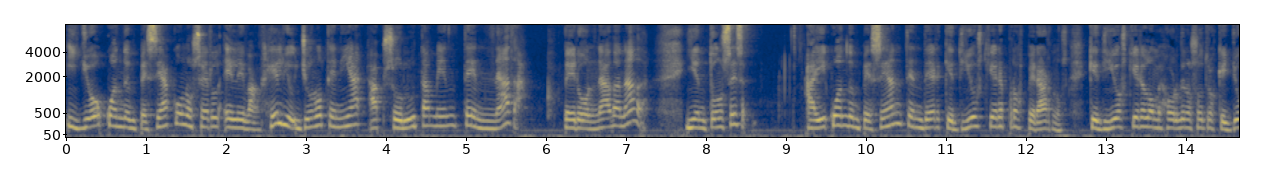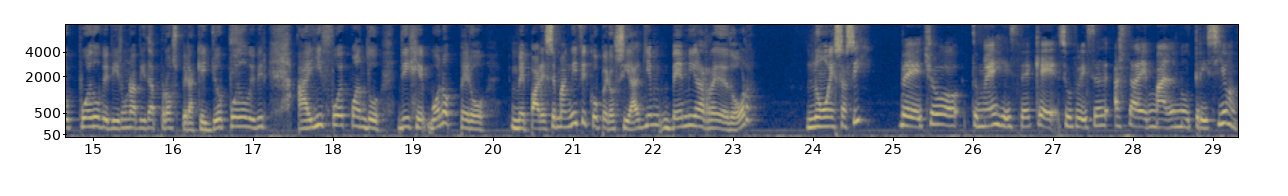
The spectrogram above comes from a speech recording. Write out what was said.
Y yo cuando empecé a conocer el Evangelio, yo no tenía absolutamente nada. Pero nada, nada. Y entonces Ahí cuando empecé a entender que Dios quiere prosperarnos, que Dios quiere lo mejor de nosotros, que yo puedo vivir una vida próspera, que yo puedo vivir, ahí fue cuando dije, bueno, pero me parece magnífico, pero si alguien ve mi alrededor, no es así. De hecho, tú me dijiste que sufriste hasta de malnutrición.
